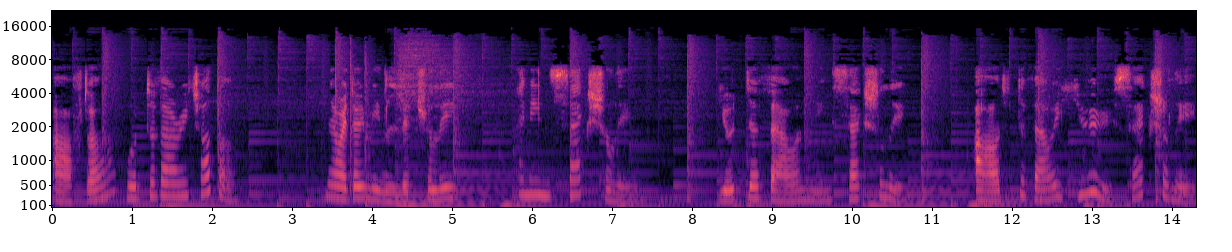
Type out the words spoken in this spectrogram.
After, would devour each other. Now I don't mean literally, I mean sexually. You'd devour me sexually. Uh, I'd devour you sexually.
